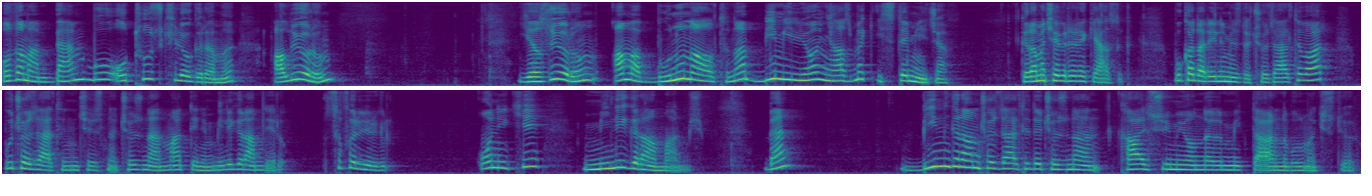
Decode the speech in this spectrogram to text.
O zaman ben bu 30 kilogramı alıyorum yazıyorum ama bunun altına 1 milyon yazmak istemeyeceğim. Grama çevirerek yazdık. Bu kadar elimizde çözelti var. Bu çözeltinin içerisinde çözünen maddenin miligram değeri 0,12 miligram varmış. Ben 1000 gram çözeltide çözünen kalsiyum iyonlarının miktarını bulmak istiyorum.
